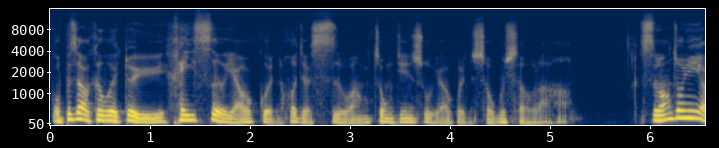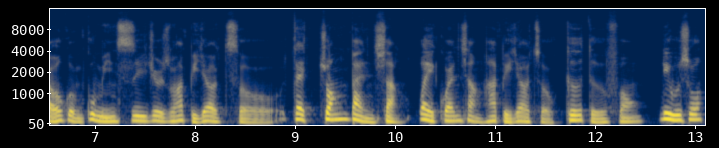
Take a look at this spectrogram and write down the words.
我不知道各位对于黑色摇滚或者死亡重金属摇滚熟不熟了哈？死亡重金属摇滚，顾名思义，就是说它比较走在装扮上、外观上，它比较走歌德风。例如说，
